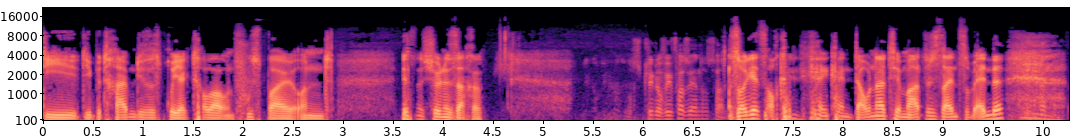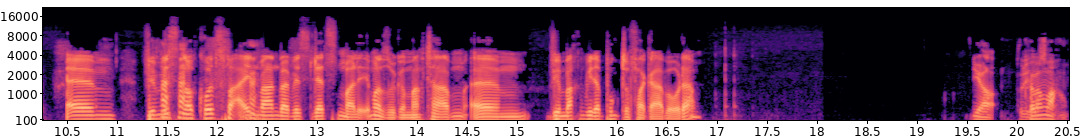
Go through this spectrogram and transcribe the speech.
Die, die betreiben dieses Projekt Trauer und Fußball und ist eine schöne Sache. Das klingt auf jeden Fall sehr interessant. Soll jetzt auch kein, kein, kein Downer thematisch sein zum Ende. ähm, wir müssen noch kurz vereinbaren, weil wir es die letzten Male immer so gemacht haben. Ähm, wir machen wieder Punktevergabe, oder? Ja, können wir machen.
